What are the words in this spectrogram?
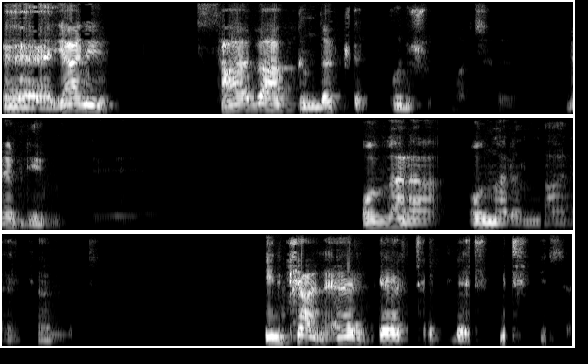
Ee, yani sahabe hakkında kötü konuşulması, ne bileyim e, onlara onların lanetlenmesi imkan eğer gerçekleşmiş ise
